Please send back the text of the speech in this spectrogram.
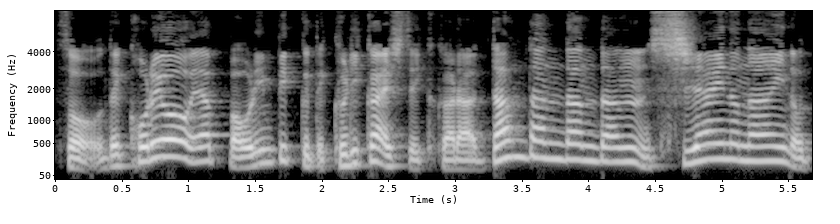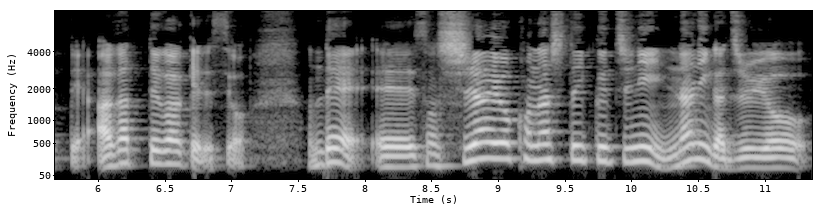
そう。で、これをやっぱオリンピックって繰り返していくから、だんだんだんだん試合の難易度って上がっていくわけですよ。で、えーその試合をこなしていくうちに何が重要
